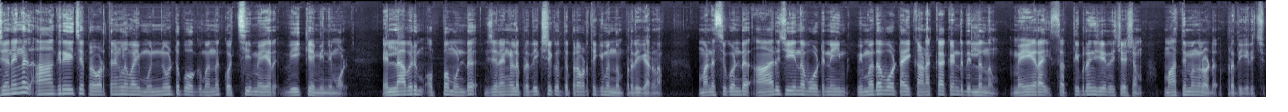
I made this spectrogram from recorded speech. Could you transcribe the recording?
ജനങ്ങൾ ആഗ്രഹിച്ച പ്രവർത്തനങ്ങളുമായി മുന്നോട്ട് പോകുമെന്ന് Kochi mayor V K Minimol. എല്ലാവരും ഒപ്പമുണ്ട് ജനങ്ങളെ പ്രതീക്ഷയ്ക്കൊത്ത് പ്രവർത്തിക്കുമെന്നും പ്രതികരണം. മനസ്സുകൊണ്ട് ആര് ചെയ്യുന്ന വോട്ടിനെയും വിമത വോട്ടായി കണക്കാക്കേണ്ടതില്ലെന്നും മേയറായി സത്യപ്രതിജ്ഞ ചെയ്ത ശേഷം മാധ്യമങ്ങളോട് പ്രതികരിച്ചു.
